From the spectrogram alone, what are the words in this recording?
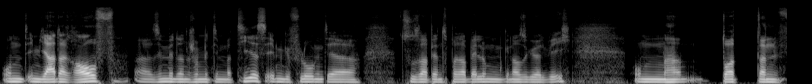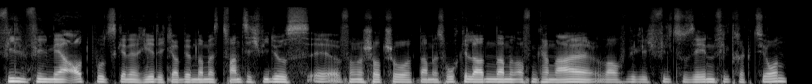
Und im Jahr darauf äh, sind wir dann schon mit dem Matthias eben geflogen, der zu Sapiens Parabellum genauso gehört wie ich und dort dann viel, viel mehr Outputs generiert. Ich glaube, wir haben damals 20 Videos äh, von der Shot Show damals hochgeladen, damals auf dem Kanal, war auch wirklich viel zu sehen, viel Traktion.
